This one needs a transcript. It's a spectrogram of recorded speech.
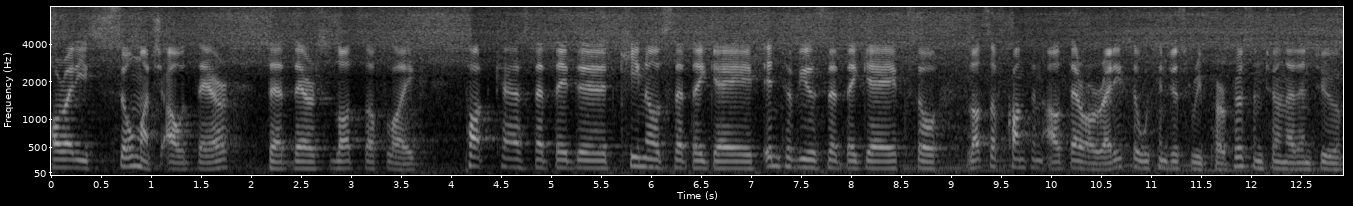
already so much out there that there's lots of like podcasts that they did keynotes that they gave interviews that they gave so lots of content out there already so we can just repurpose and turn that into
